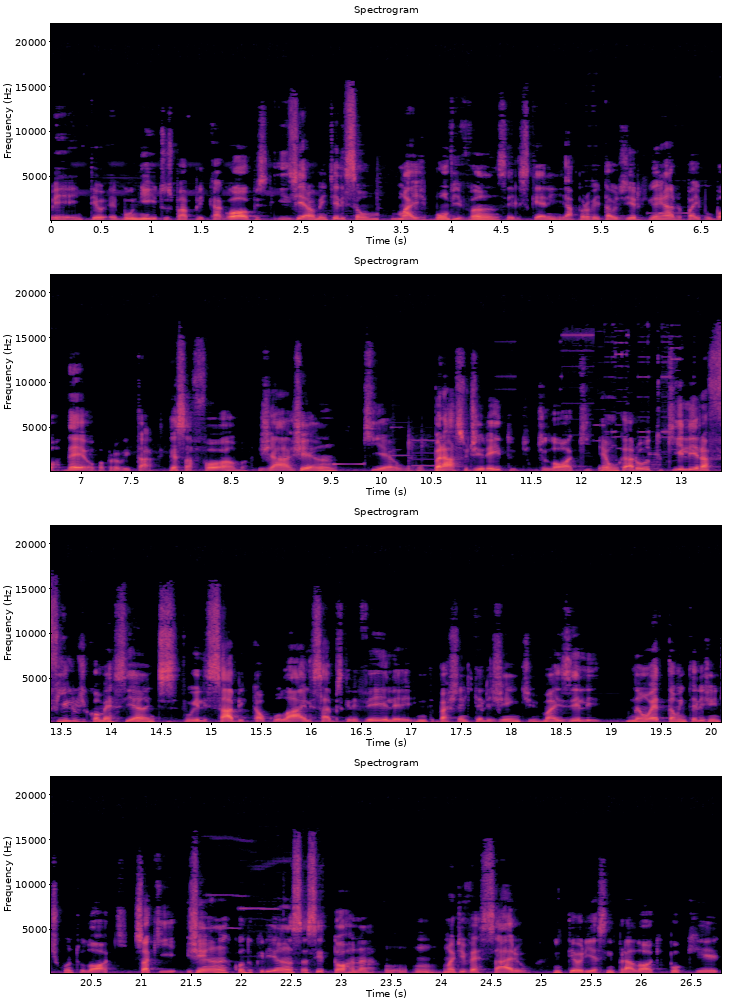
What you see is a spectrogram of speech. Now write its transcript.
é, é bonitos para aplicar golpes. E geralmente eles são mais bom vivância, eles querem aproveitar o dinheiro que ganharam para ir pro bordel, para aproveitar dessa forma. Já Jean que é o braço direito de Loki, é um garoto que ele era filho de comerciantes, ele sabe calcular, ele sabe escrever, ele é bastante inteligente, mas ele não é tão inteligente quanto Loki. Só que Jean, quando criança, se torna um, um, um adversário, em teoria, assim, para Loki, porque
